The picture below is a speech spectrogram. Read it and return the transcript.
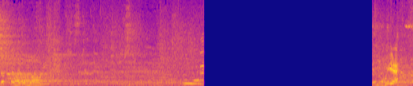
Just a little noise. yes.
